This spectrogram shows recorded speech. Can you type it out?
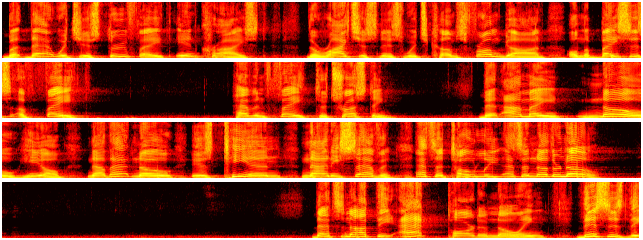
but that which is through faith in Christ, the righteousness which comes from God on the basis of faith, having faith to trust Him, that I may know Him. Now that know is 1097. That's a totally, that's another know. That's not the act part of knowing. This is the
